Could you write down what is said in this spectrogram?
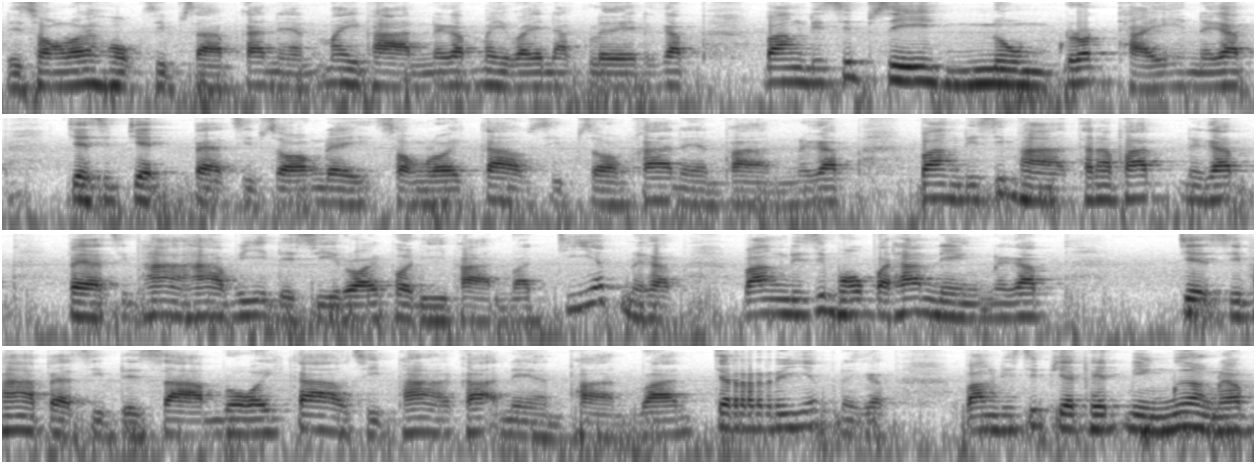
ได้ 263 คะแนนไม่ผ่านนะครับ ไม่ไว้นักเลยนะครับ บางที่14 หนุ่มรถไถนะครับ77 82 ได้ 292 คะแนนผ่านนะครับ บางที่15ธนพัฒน์นะครับ85 5วิได้400 พอดีผ่านวัดเจี๊ยบนะครับบางที่16 ประท่านเองนะครับ75 80ได้395คะแนนผ่านหวานเจรียบนะครับบางที่17เพชรมิงเมืองนะครับ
